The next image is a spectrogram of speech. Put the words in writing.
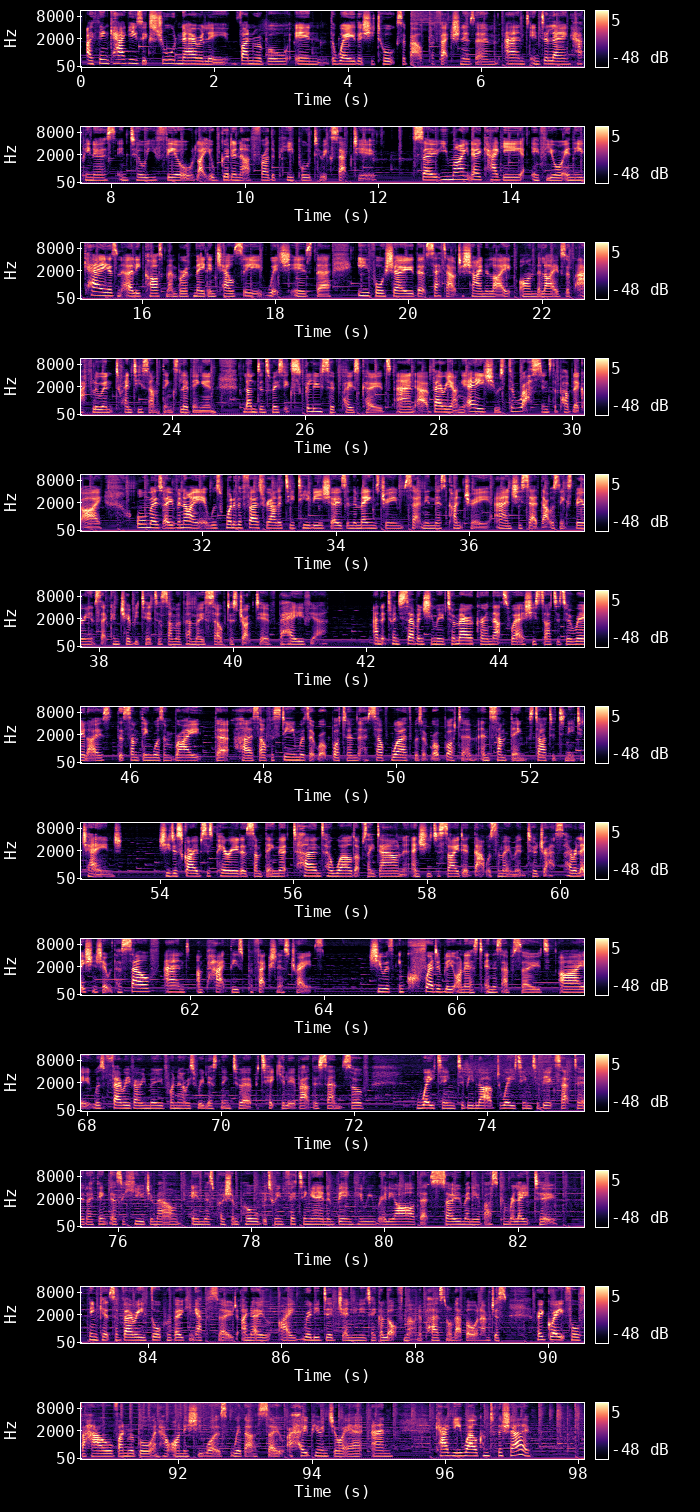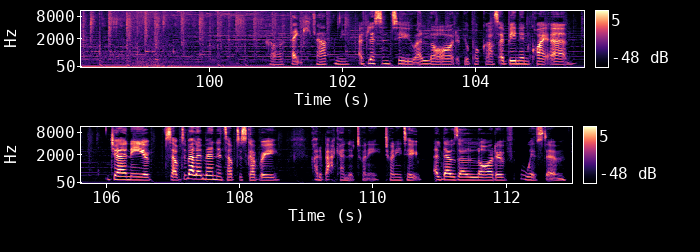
I think Caggie's extraordinarily vulnerable in the way that she talks about perfectionism and in delaying happiness until you feel like you're good enough for other people to accept you. So you might know Caggie if you're in the UK as an early cast member of Made in Chelsea, which is the E4 show that set out to shine a light on the lives of affluent 20 somethings living in London's most exclusive postcodes. And at a very young age, she was thrust into the public eye almost overnight. It was one of the first reality TV shows in the mainstream, certainly in this country. And she said that was an experience that contributed to some of her most self destructive behaviour. And at 27, she moved to America, and that's where she started to realize that something wasn't right, that her self esteem was at rock bottom, that her self worth was at rock bottom, and something started to need to change. She describes this period as something that turned her world upside down, and she decided that was the moment to address her relationship with herself and unpack these perfectionist traits. She was incredibly honest in this episode. I was very, very moved when I was re listening to it, particularly about this sense of waiting to be loved, waiting to be accepted. I think there's a huge amount in this push and pull between fitting in and being who we really are that so many of us can relate to I think it's a very thought provoking episode. I know I really did genuinely take a lot from it on a personal level, and I'm just very grateful for how vulnerable and how honest she was with us. So I hope you enjoy it. And Caggie, welcome to the show. Oh, thank you for having me. I've listened to a lot of your podcasts. I've been in quite a journey of self development and self discovery kind of back end of 2022. And uh, there was a lot of wisdom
